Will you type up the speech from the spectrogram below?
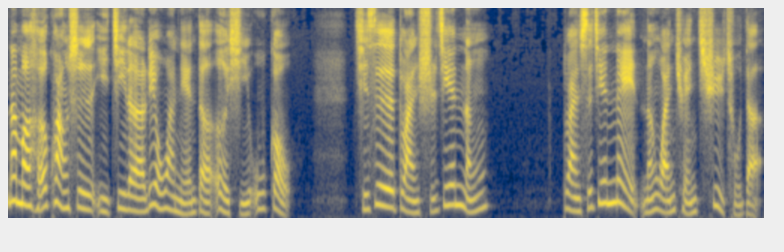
那么，何况是已积了六万年的恶习污垢，岂是短时间能、短时间内能完全去除的？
